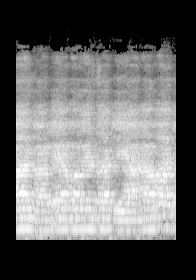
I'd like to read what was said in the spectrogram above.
าจเกภเวสติยานวัจต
